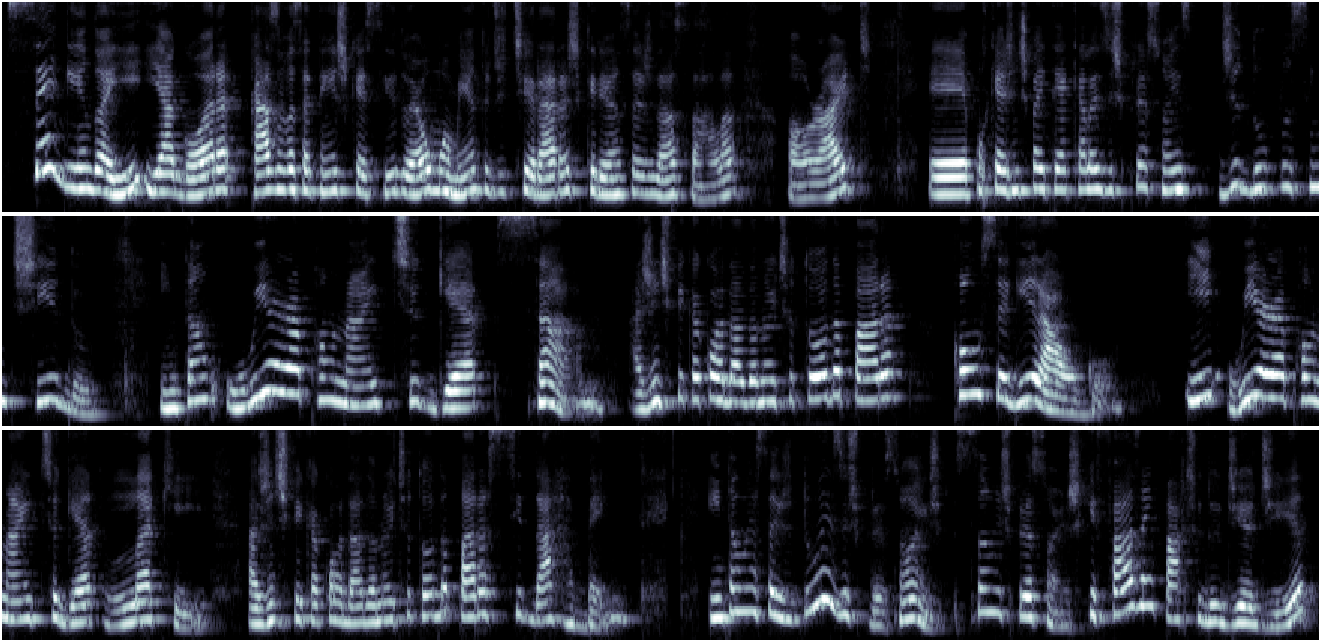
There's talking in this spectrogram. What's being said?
Seguindo aí, e agora, caso você tenha esquecido, é o momento de tirar as crianças da sala, alright? É, porque a gente vai ter aquelas expressões de duplo sentido. Então, we're up all night to get some. A gente fica acordado a noite toda para conseguir algo. E we are up all night to get lucky. A gente fica acordado a noite toda para se dar bem. Então, essas duas expressões são expressões que fazem parte do dia a dia,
